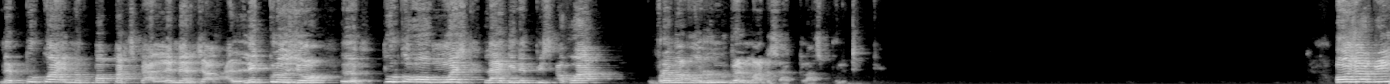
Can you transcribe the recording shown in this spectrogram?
mais pourquoi ils n'ont pas participé à l'émergence, à l'éclosion, euh, pour qu'au moins la Guinée puisse avoir vraiment un renouvellement de sa classe politique? Aujourd'hui,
